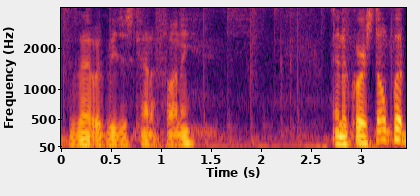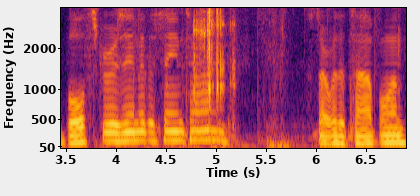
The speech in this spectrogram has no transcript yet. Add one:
Because that would be just kind of funny. And of course, don't put both screws in at the same time. Start with the top one.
